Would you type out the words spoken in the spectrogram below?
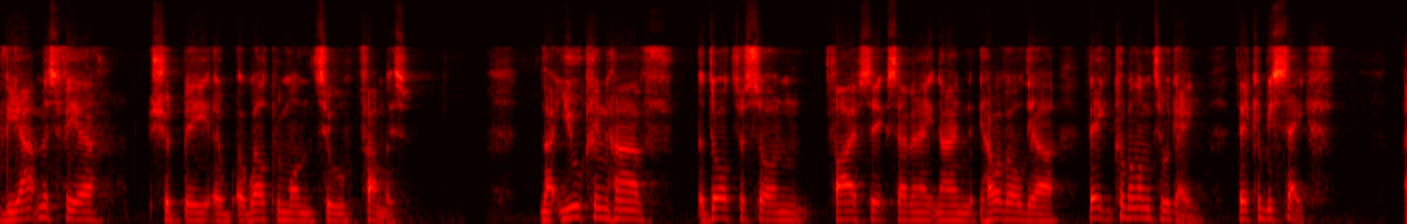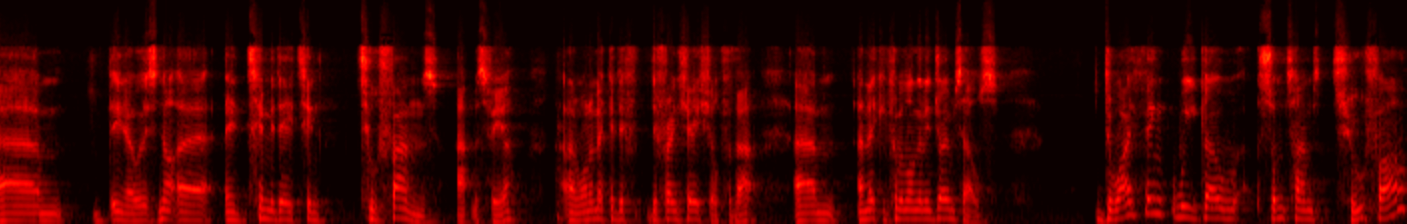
the atmosphere should be a, a, welcome one to families. That you can have a daughter, son, five, six, seven, eight, nine, however old they are, they can come along to a game. They can be safe. Um, you know, it's not a, an intimidating to fans atmosphere. I want to make a dif- differential for that, um, and they can come along and enjoy themselves. Do I think we go sometimes too far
